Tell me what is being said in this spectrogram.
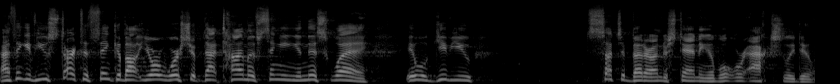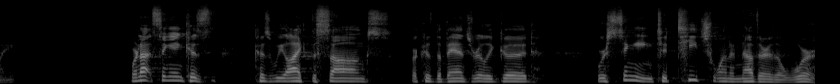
I think if you start to think about your worship, that time of singing in this way, it will give you such a better understanding of what we're actually doing. We're not singing because we like the songs or because the band's really good. We're singing to teach one another the word.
